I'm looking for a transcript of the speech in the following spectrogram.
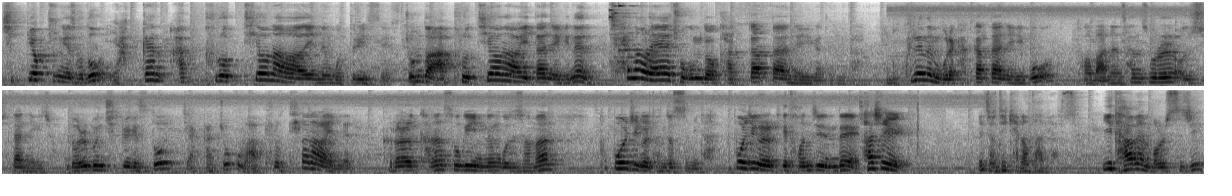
직벽 중에서도 약간 앞으로 튀어나와 있는 곳들이 있어요. 좀 더 앞으로 튀어나와 있다는 얘기는 채널에 조금 더 가깝다는 얘기가 됩니다. 흐르는 물에 가깝다는 얘기고 더 많은 산소를 얻을 수 있다는 얘기죠. 넓은 직벽에서도 약간 조금 앞으로 튀어나와 있는 그럴 가능성이 있는 곳에서만 풋볼직을 던졌습니다. 풋볼직을 그렇게 던지는데 사실 예전이 개너답이었어요. 이 다음엔 뭘 쓰지?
